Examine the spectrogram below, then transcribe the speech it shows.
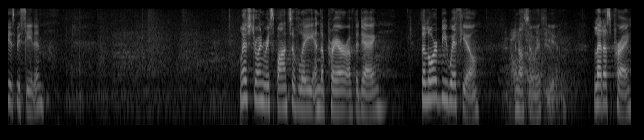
Please be seated. Let's join responsively in the prayer of the day. The Lord be with you and also with you. Let us pray.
